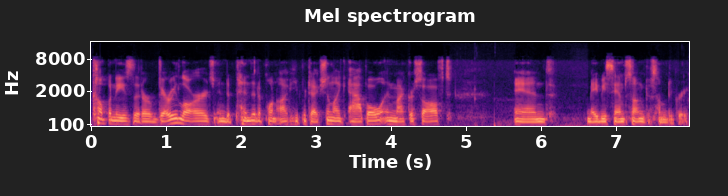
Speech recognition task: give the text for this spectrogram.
companies that are very large and dependent upon IP protection, like Apple and Microsoft, and maybe Samsung to some degree.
